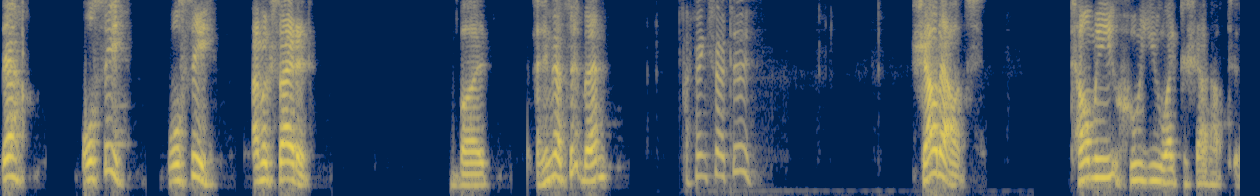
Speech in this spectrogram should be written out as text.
yeah, we'll see. We'll see. I'm excited, but I think that's it, Ben. I think so too. Shout outs. Tell me who you like to shout out to.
